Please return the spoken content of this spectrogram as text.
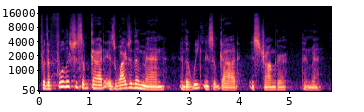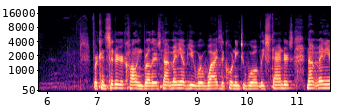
for the foolishness of God is wiser than man, and the weakness of God is stronger than men. For consider your calling, brothers. Not many of you were wise according to worldly standards. Not many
